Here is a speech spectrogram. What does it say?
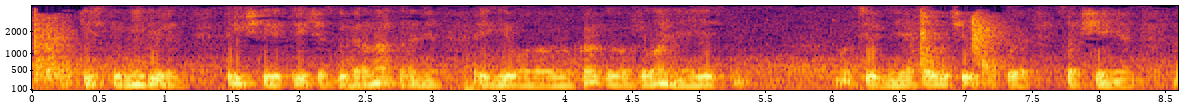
практически в неделю 3-4 встречи с губернаторами регионов, и у каждого желание есть. Вот сегодня я получил такое сообщение, э,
